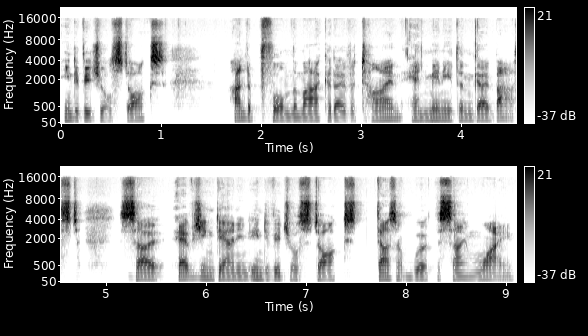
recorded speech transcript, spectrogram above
individual stocks underperform the market over time and many of them go bust. So, averaging down in individual stocks doesn't work the same way.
